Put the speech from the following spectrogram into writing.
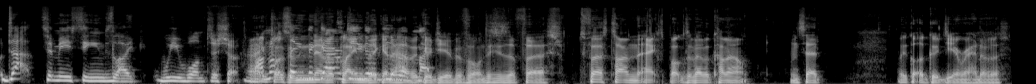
That to me seems like we want to show. I'm not saying have the never claimed they're going to have a good year before. This is the first. It's first time that Xbox have ever come out and said, we've got a good year ahead of us.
